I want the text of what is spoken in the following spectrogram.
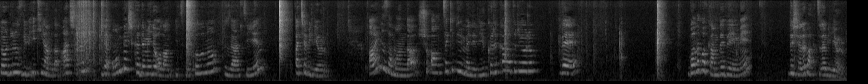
gördüğünüz gibi iki yandan açtım ve 15 kademeli olan itme kolunu düzelteyim. Açabiliyorum. Aynı zamanda şu alttaki düğmeleri yukarı kaldırıyorum ve bana bakan bebeğimi dışarı baktırabiliyorum.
